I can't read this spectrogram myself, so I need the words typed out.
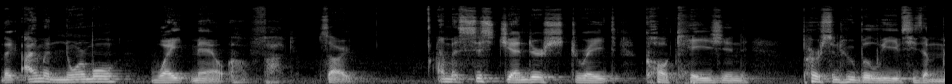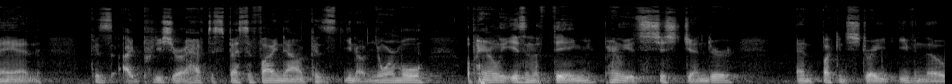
Like I'm a normal white male. Oh fuck, sorry. I'm a cisgender, straight, Caucasian person who believes he's a man. Because I'm pretty sure I have to specify now. Because you know, normal apparently isn't a thing. Apparently, it's cisgender and fucking straight, even though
